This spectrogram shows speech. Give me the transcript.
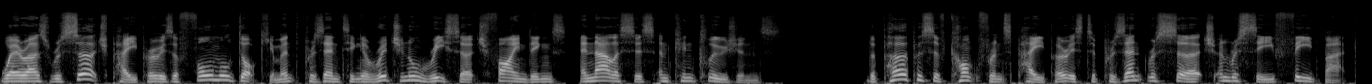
whereas research paper is a formal document presenting original research findings, analysis and conclusions. The purpose of conference paper is to present research and receive feedback,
